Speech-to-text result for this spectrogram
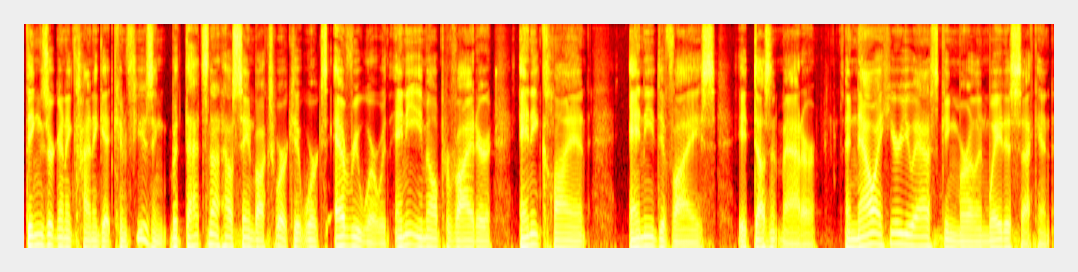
things are going to kind of get confusing. But that's not how SaneBox works. It works everywhere with any email provider, any client, any device. It doesn't matter. And now I hear you asking, Merlin, wait a second.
